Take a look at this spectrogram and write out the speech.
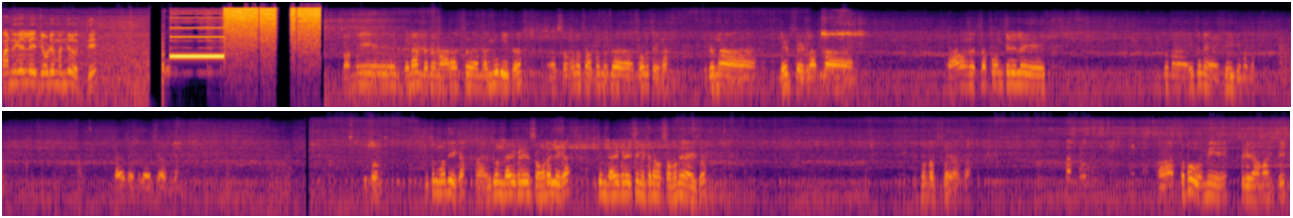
पाणी गेलेले जेवढे मंदिर होते. स्वामी जनार्दन महाराज मंदिर इथं. समोरच आपण इथं बघू शकता इथून लेफ्ट साईडला आपला रावण तपवून केलेलं आहे. इथून इथून आहे entry इथे मधून काय साईडला जायचं आपलं? इथून. इथून मध्ये आहे का? इथून डावीकडे समोर आले का? इथून डावीकडे यायचे मित्रांनो समोर नाही यायचं. इथून रस्ता आहे असा हा तपोभूमी आहे श्रीरामांची.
